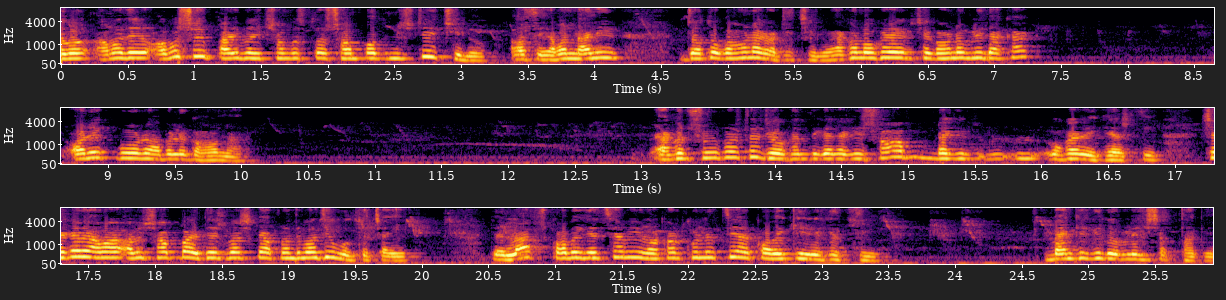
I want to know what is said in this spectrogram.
এবং আমাদের অবশ্যই পারিবারিক সমস্ত সম্পদ নিশ্চয়ই ছিল, আছে। আমার নানির যত গহনাগাটি ছিল, এখন ওখানে সে গহনাগুলি দেখাক। অনেক পুরোনো আমলের গহনা। এখন শুরু করছে যে ওখান থেকে নাকি সব নাকি ওখানে রেখে আসছি। সেখানে আমার, আমি সবাই দেশবাসীকে আপনাদের মাঝেই বলতে চাই যে লাস্ট কবে গেছে আমি লকার খুলেছি আর কবে কি রেখেছি? ব্যাংকে কিন্তু ওগুলো হিসাব থাকে।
